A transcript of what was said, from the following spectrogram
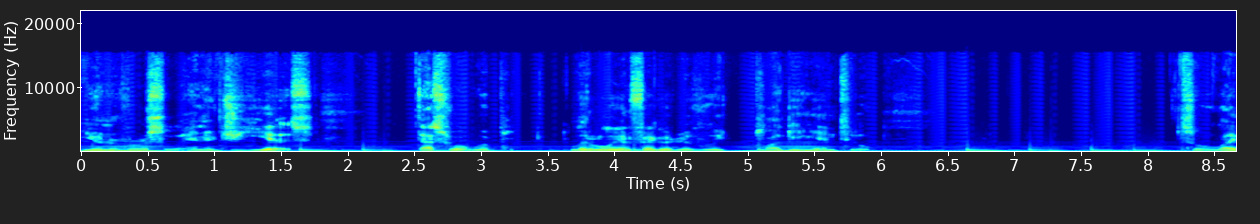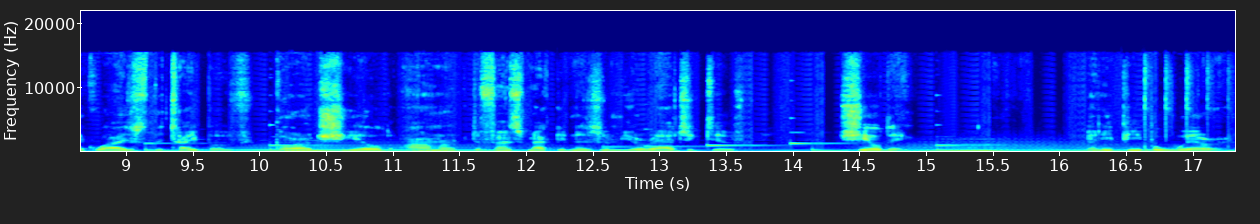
universal energy is. That's what we're pl- literally and figuratively plugging into. So, likewise, the type of guard, shield, armor, defense mechanism, your adjective, shielding. Many people wear it.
